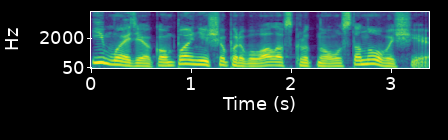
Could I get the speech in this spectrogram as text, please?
і медіакомпанію, що перебувала в скрутному становищі.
